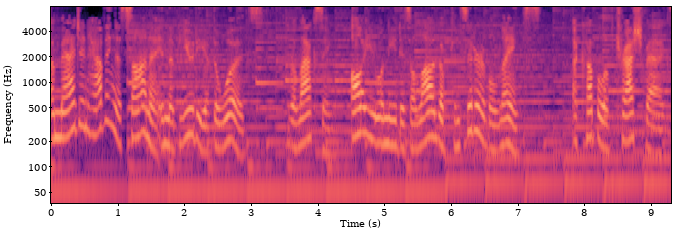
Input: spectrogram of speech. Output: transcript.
Imagine having a sauna in the beauty of the woods relaxing. All you will need is a log of considerable lengths, a couple of trash bags,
